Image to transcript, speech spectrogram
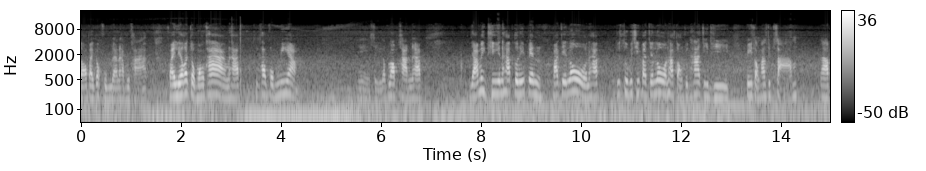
ล้อไปก็คุ้มแล้วนะครับลูกค้าไฟเลี้ยวกระจกมองข้างนะครับ ที่เข้าพรมเมียมนี่สีรอบๆคันนะครับย้ำอีกทีนะครับ ตัวนี้เป็นปาเจโร่นะครับ มิตซูบิชิปาเจโร่นะครับ 2.5 GT ปี 2013 นะครับ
